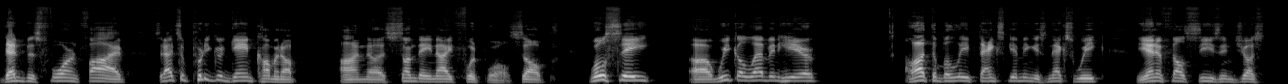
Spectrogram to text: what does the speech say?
Denver's four and five. So that's a pretty good game coming up on uh, Sunday night football. So we'll see. Uh, week 11 here. Hard to believe Thanksgiving is next week. The NFL season just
